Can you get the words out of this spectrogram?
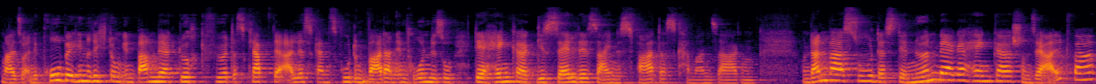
mal so eine Probehinrichtung in Bamberg durchgeführt. Das klappte alles ganz gut und war dann im Grunde so der Henkergeselle seines Vaters, kann man sagen. Und dann war es so, dass der Nürnberger Henker schon sehr alt war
